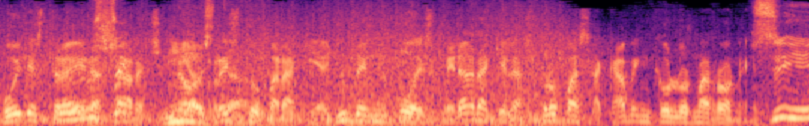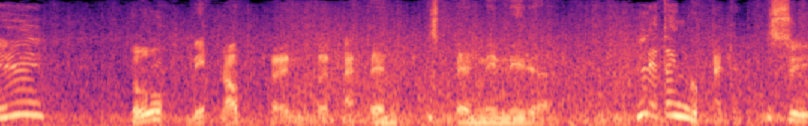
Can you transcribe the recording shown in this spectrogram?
Puedes traer a. Sarge y No al está. resto para que ayuden o esperar a que las tropas acaben con los marrones. Sí. Tú. No. En, en- en mi mira. Le tengo. Si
